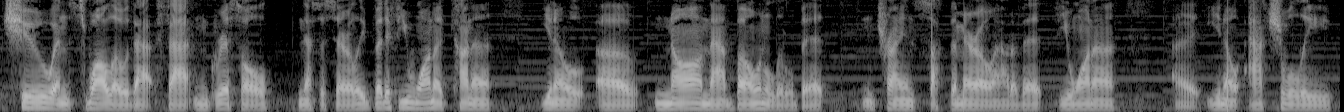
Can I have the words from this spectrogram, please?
chew and swallow that fat and gristle necessarily. But if you want to kind of, you know, uh, gnaw on that bone a little bit and try and suck the marrow out of it, if you want to, uh, you know, actually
